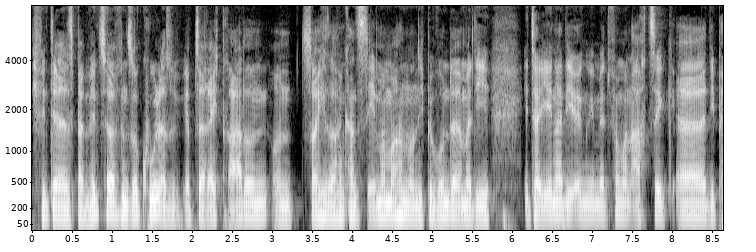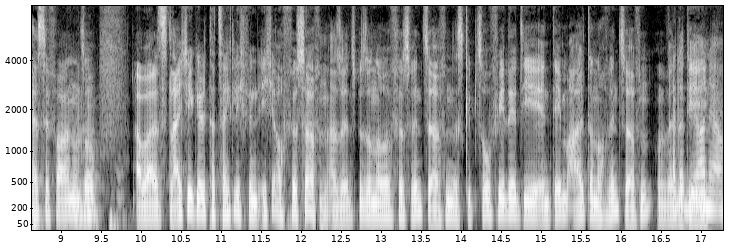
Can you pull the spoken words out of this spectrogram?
ich finde das beim Windsurfen so cool. Also ihr habt ja recht, Radeln und solche Sachen kannst du immer machen. Und ich bewundere immer die Italiener, die irgendwie mit 85 äh, die Pässe fahren mhm. und so. Aber das gleiche gilt tatsächlich, finde ich, auch für Surfen. Also insbesondere fürs Windsurfen. Es gibt so viele, die in dem Alter noch Windsurfen. Und wenn Hat du die ja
